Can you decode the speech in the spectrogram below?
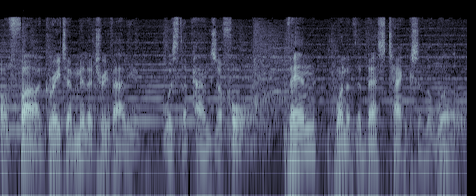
Of far greater military value was the Panzer IV, then one of the best tanks in the world.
